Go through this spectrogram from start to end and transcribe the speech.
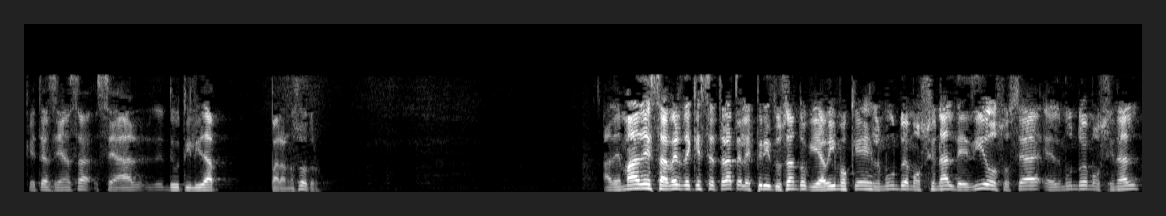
que esta enseñanza sea de utilidad para nosotros. Además de saber de qué se trata el Espíritu Santo, que ya vimos que es el mundo emocional de Dios, o sea, el mundo emocional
